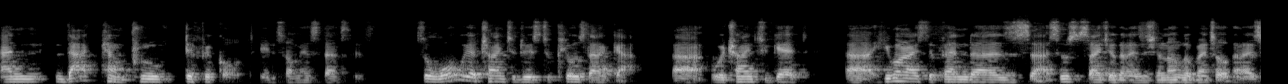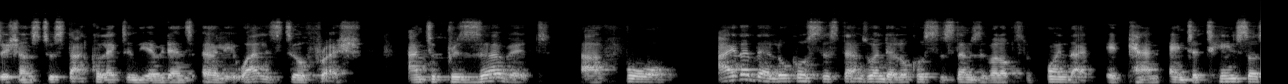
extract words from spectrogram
And that can prove difficult in some instances. So what we are trying to do is to close that gap. Uh, we're trying to get uh, human rights defenders, uh, civil society organizations, non-governmental organizations to start collecting the evidence early while it's still fresh and to preserve it uh, for either their local systems when their local systems develop to the point that it can entertain such,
